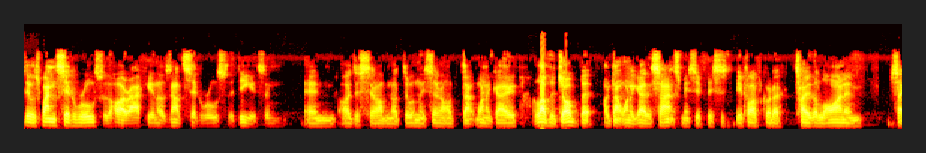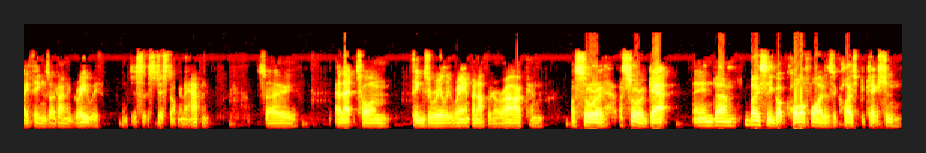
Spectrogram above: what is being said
There was one set of rules for the hierarchy, and there was another set of rules for the diggers. And and I just said, I'm not doing this, and I don't want to go. I love the job, but I don't want to go to sergeants mess if this is, if I've got to toe the line and say things I don't agree with. It's just, it's just not going to happen. So at that time, things were really ramping up in Iraq, and I saw a, I saw a gap and um, basically got qualified as a close protection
